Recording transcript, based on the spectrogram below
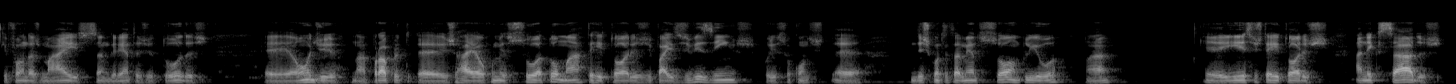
que foi uma das mais sangrentas de todas é, onde na própria é, Israel começou a tomar territórios de países vizinhos, por isso o é, descontentamento só ampliou. Né? E esses territórios anexados,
